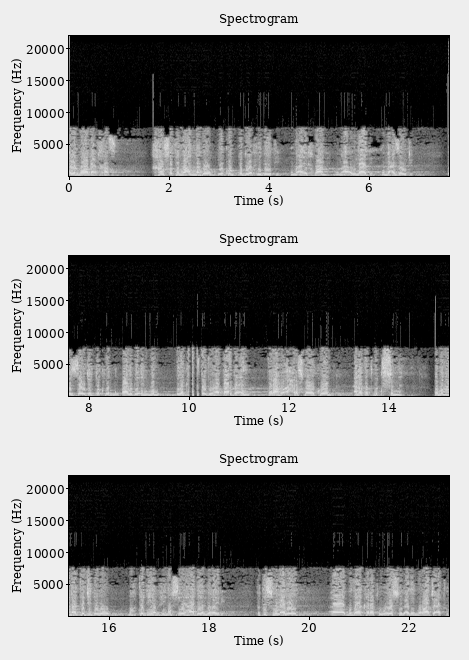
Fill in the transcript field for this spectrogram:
أو المواضع الخاصة. خاصة وأنه يكون قدوة في بيته ومع إخوانه ومع أولاده ومع زوجه. والزوجة تكبر من طالب علم إذا كان زوجها طالب علم تراه أحرص ما يكون على تطبيق السنة. ومن هنا تجده مهتديا في نفسه هاديا لغيره. فتسهل عليه آه، مذاكرته ويسهل عليه مراجعته.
